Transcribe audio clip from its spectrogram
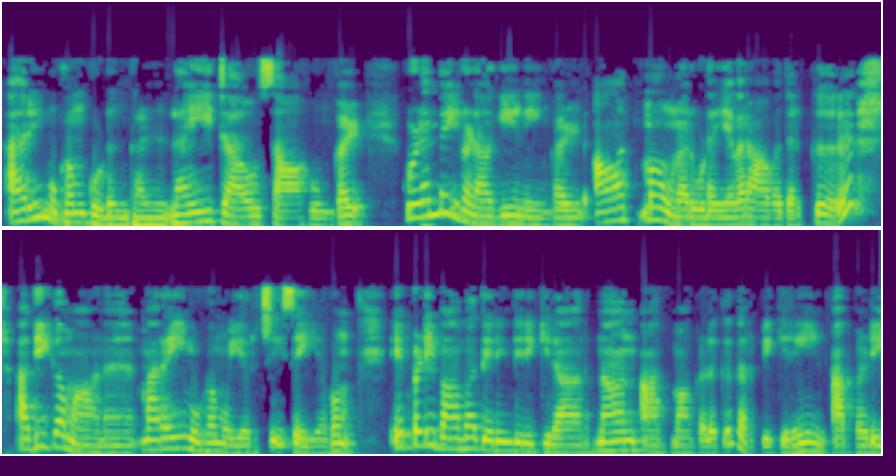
அறிமுகம் கொடுங்கள். லைட் ஹவுஸ் ஆகுங்கள். குழந்தைகளாகிய நீங்கள் ஆத்ம உணர்வுடையவர் ஆவதற்கு அதிகமான மறைமுக முயற்சி செய்யவும். எப்படி பாபா தெரிந்திருக்கிறார்? நான் ஆத்மாக்களுக்கு கற்பிக்கிறேன். அப்படி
